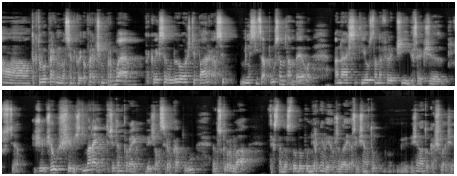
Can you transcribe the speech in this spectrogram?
a tak to byl první vlastně takový operační problém, takových se objevilo ještě pár, asi měsíc a půl jsem tam byl a náš CTO Standa Filipčík řekl, že prostě že, že už je vyždímaný, protože ten projekt běžel asi rok a půl, nebo skoro dva, tak Standa z toho byl poměrně vyhořelý a řekl, že na to, že na to kašle, že,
